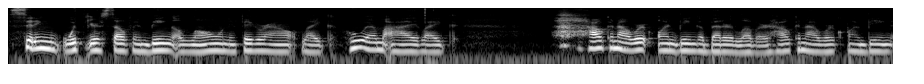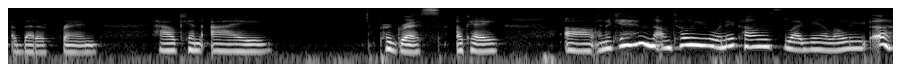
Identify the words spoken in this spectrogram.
sitting with yourself and being alone and figuring out like who am i? Like how can i work on being a better lover? How can i work on being a better friend how can I progress? Okay. Um, and again, I'm telling you, when it comes to like being lonely, uh,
